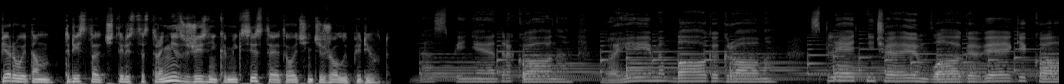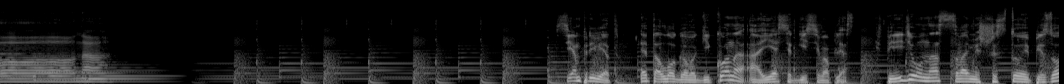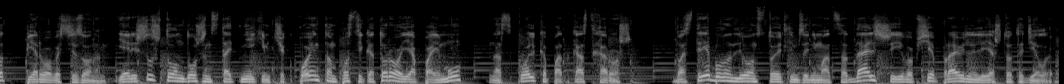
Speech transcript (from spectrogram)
Первые там 300-400 страниц в жизни комиксиста – это очень тяжелый период. На спине дракона во имя бога грома Сплетничаем в логове Геккона Всем привет! Это Логово Геккона, а я Сергей Сивопляс. Впереди у нас с вами шестой эпизод первого сезона. Я решил, что он должен стать неким чекпоинтом, после которого я пойму, насколько подкаст хорош. Востребован ли он, стоит ли им заниматься дальше и вообще правильно ли я что-то делаю.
